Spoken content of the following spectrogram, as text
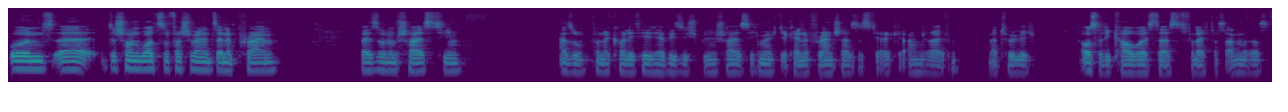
Und äh, Deshaun Watson verschwendet seine Prime bei so einem Scheiß-Team. Also von der Qualität her, wie sie spielen, scheiße. Ich möchte keine Franchises direkt angreifen. Natürlich. Außer die Cowboys, da ist vielleicht was anderes.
